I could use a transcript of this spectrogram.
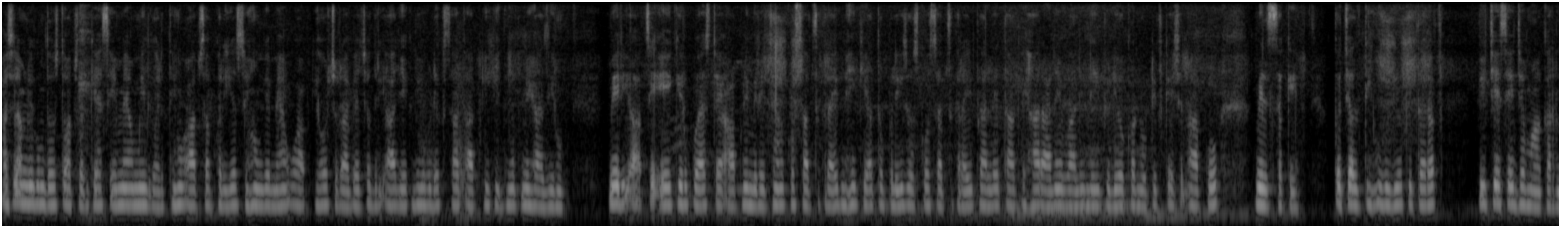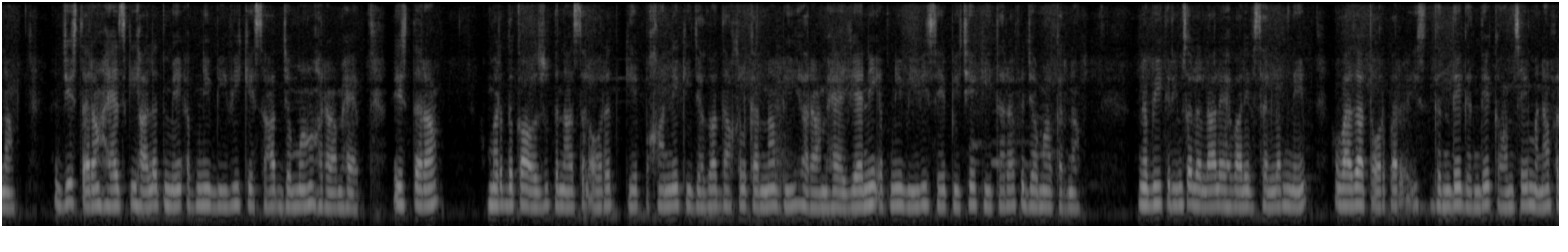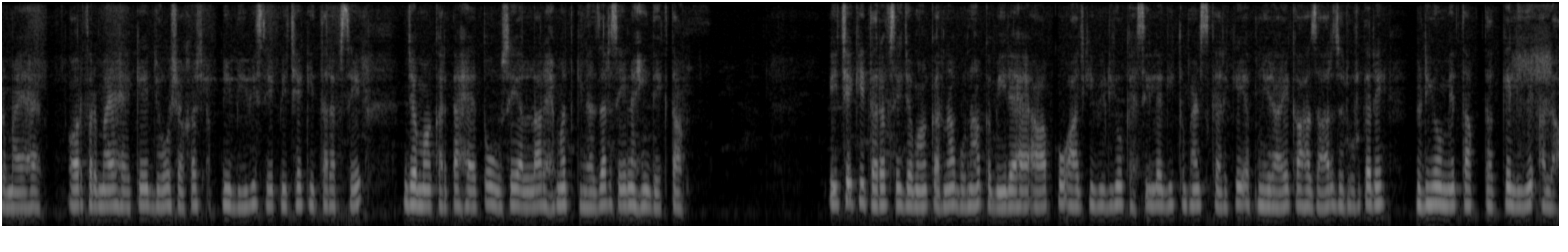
अस्सलाम वालेकुम दोस्तों, आप सब कैसे हैं? मैं उम्मीद करती हूँ आप सब खरीत से होंगे। मैं हूँ आपकी होस्ट राबिया चौधरी। आज एक न्यू वीडियो के साथ आपकी खिदमत में हाजिर हूँ। मेरी आपसे एक ही रिक्वेस्ट है, आपने मेरे चैनल को सब्सक्राइब नहीं किया तो प्लीज़ उसको सब्सक्राइब कर ले ताकि हर आने वाली नई वीडियो का नोटिफिकेशन आपको मिल सके। तो चलती हूँ वीडियो की तरफ़, पीछे से जमा करना। जिस तरह हैज़ की हालत में अपनी बीवी के साथ जमा हराम है, इस तरह मर्द का अजू तनासल औरत के पखाने की जगह दाखिल करना भी हराम है, यानी अपनी बीवी से पीछे की तरफ़ जमा करना। नबी करीम सल्लल्लाहु अलैहि वसल्लम ने वाज़ा तौर पर इस गंदे गंदे काम से मना फरमाया है और फरमाया है कि जो शख्स अपनी बीवी से पीछे की तरफ़ से जमा करता है तो उसे अल्लाह रहमत की नज़र से नहीं देखता। पीछे की तरफ़ से जमा करना गुनाह कबीरा है। आपको आज की वीडियो कैसी लगी कमेंट्स करके अपनी राय का हज़ार ज़रूर करें। वीडियो में तब तक के लिए अल्लाह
